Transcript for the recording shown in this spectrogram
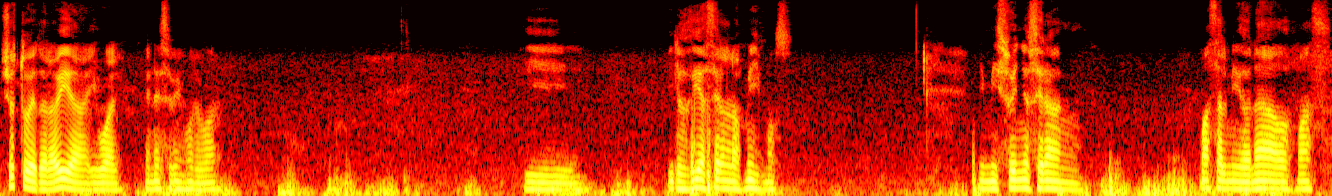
yo estuve toda la vida igual, en ese mismo lugar. Y, y los días eran los mismos. Y mis sueños eran más almidonados, más,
